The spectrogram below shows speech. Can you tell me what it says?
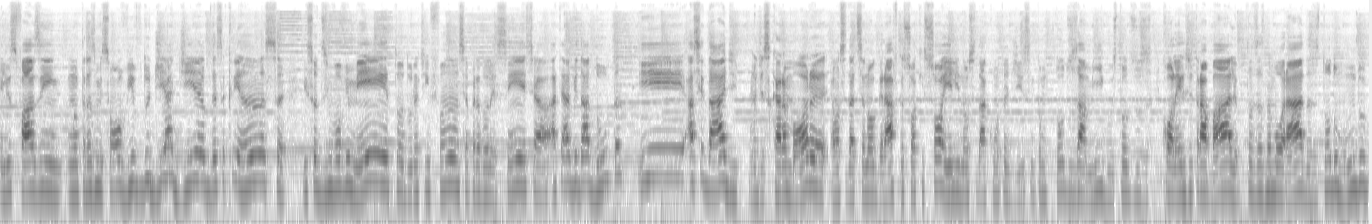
eles fazem uma transmissão ao vivo do dia a dia dessa criança e seu desenvolvimento durante a infância, pré-adolescência, até a vida adulta. E a cidade onde esse cara mora é uma cidade cenográfica, só que só ele não se dá conta disso. Então todos os amigos, todos os colegas de trabalho, todas as namoradas, todo mundo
